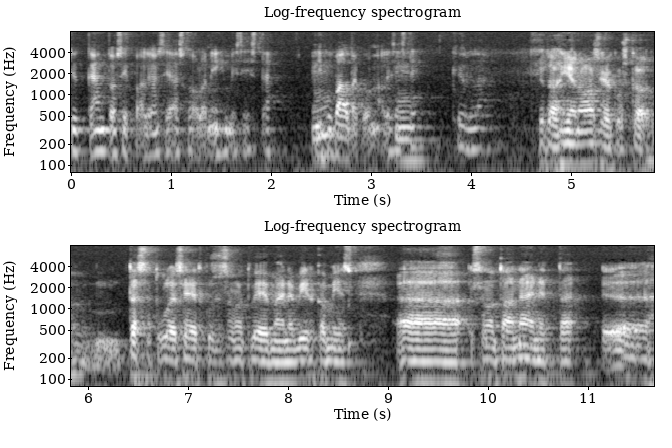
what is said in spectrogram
tykkään tosi paljon sijaishuollon ihmisistä niin kuin mm. valtakunnallisesti. Mm. Kyllä. Ja tämä on hieno asia, koska tässä tulee se, että kun sä sanoit veemäinen virkamies, ää, sanotaan näin, että ää,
